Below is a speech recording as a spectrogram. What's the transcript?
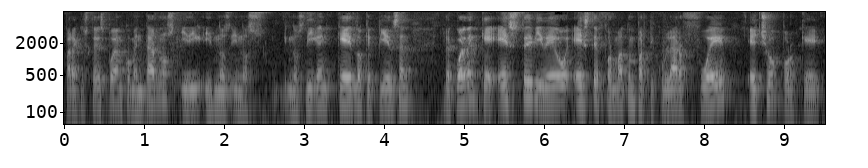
para que ustedes puedan comentarnos y, nos, y nos digan qué es lo que piensan. Recuerden que este video, este formato en particular fue hecho porque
